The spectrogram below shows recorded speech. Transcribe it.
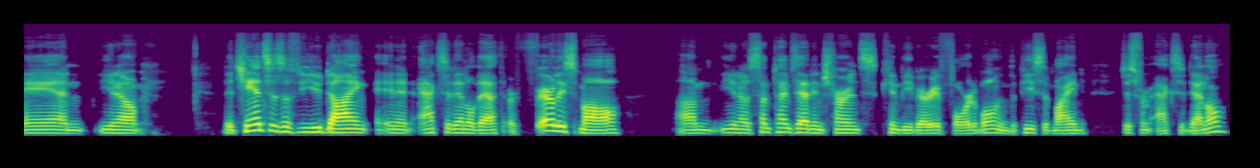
and you know the chances of you dying in an accidental death are fairly small um, you know, sometimes that insurance can be very affordable, and the peace of mind just from accidental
